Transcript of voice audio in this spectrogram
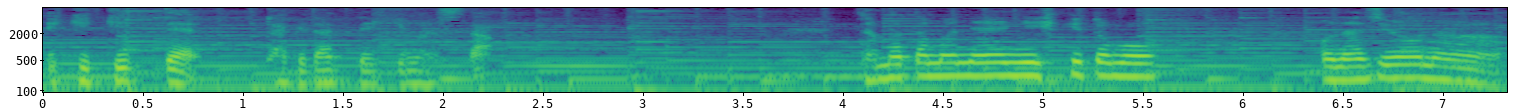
生き切って旅立っていきました。たまたまね、2匹とも同じような、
